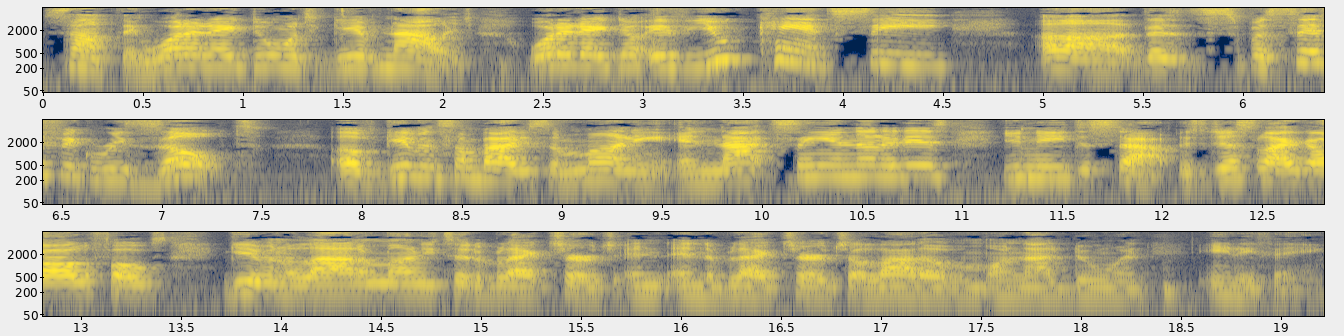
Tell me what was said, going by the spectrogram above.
something? What are they doing to give knowledge? What are they doing? If you can't see uh, the specific result of giving somebody some money and not seeing none of this, you need to stop. It's just like all the folks giving a lot of money to the black church, and, and the black church, a lot of them are not doing anything.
